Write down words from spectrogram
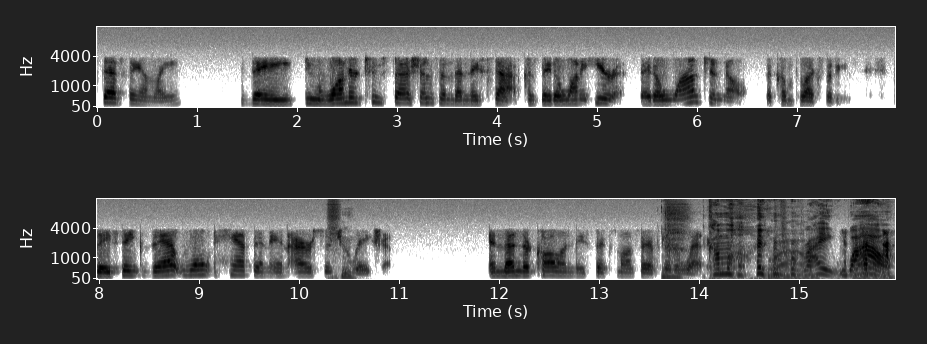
step family, they do one or two sessions and then they stop because they don't want to hear it. They don't want to know the complexities. They think that won't happen in our situation. and then they're calling me six months after the wedding. Come on. right. Wow.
